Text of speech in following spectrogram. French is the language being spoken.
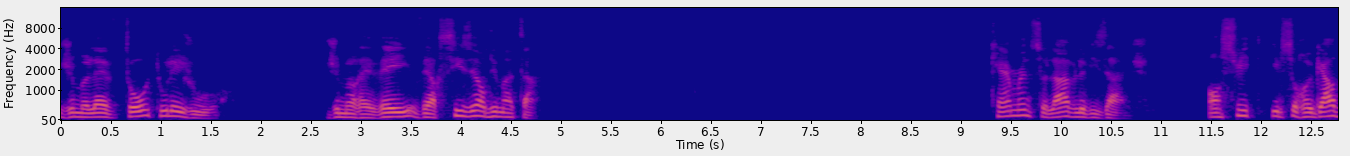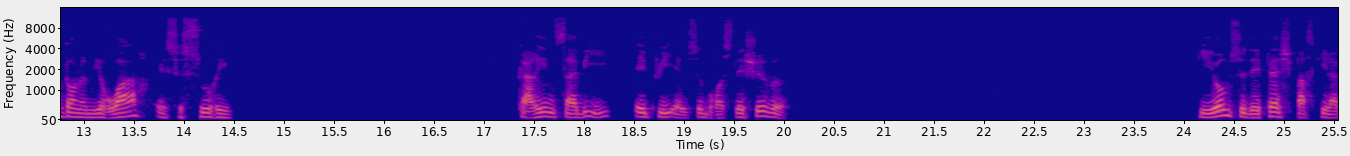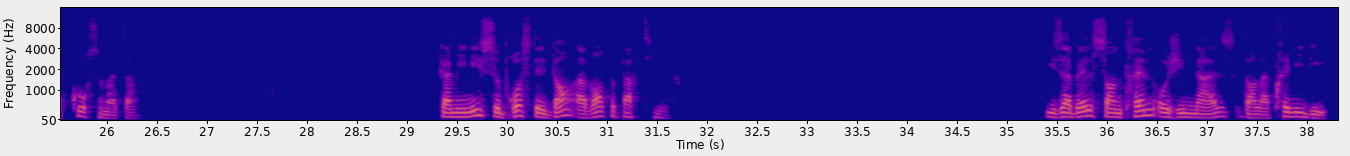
Je me lève tôt tous les jours. Je me réveille vers six heures du matin. Cameron se lave le visage. Ensuite il se regarde dans le miroir et se sourit. Karine s'habille et puis elle se brosse les cheveux. Guillaume se dépêche parce qu'il a cours ce matin. Camini se brosse les dents avant de partir. Isabelle s'entraîne au gymnase dans l'après-midi.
